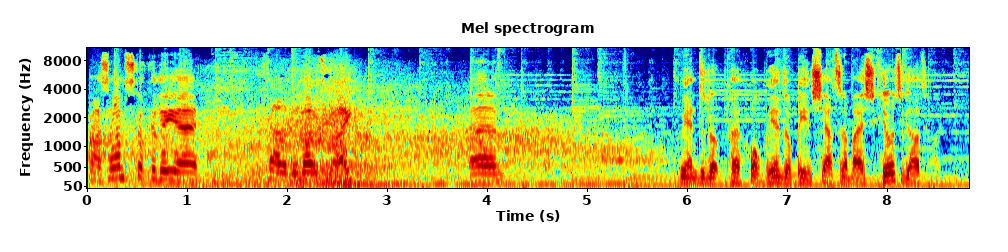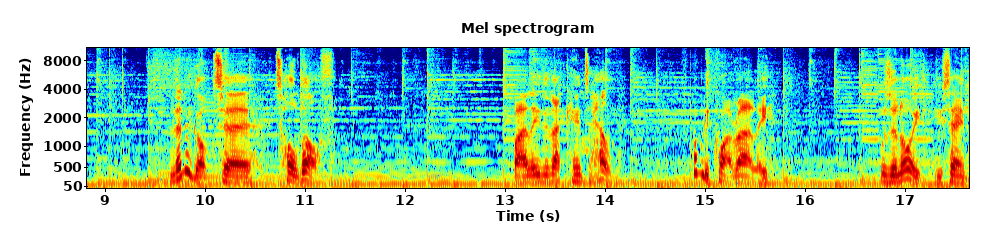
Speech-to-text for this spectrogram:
Right, so I'm stuck at the uh, side of the motorway. Um, we ended up, uh, well, we ended up being shouted at by a security guard. And then I got uh, told off by a lady that came to help. Probably quite rightly, was annoyed. He's saying,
